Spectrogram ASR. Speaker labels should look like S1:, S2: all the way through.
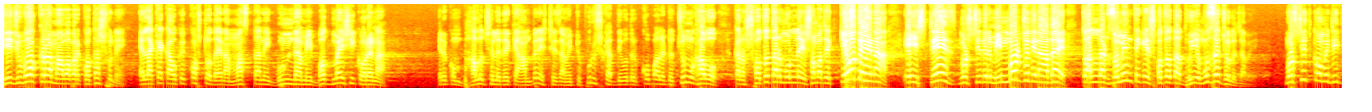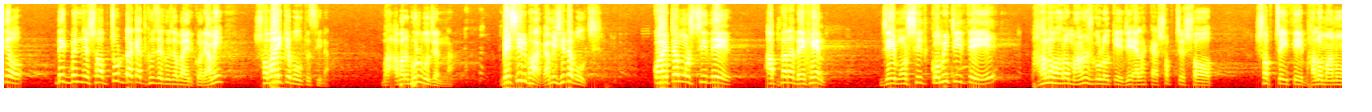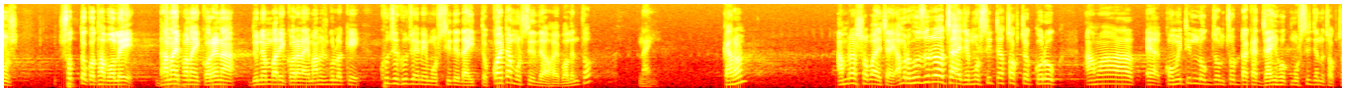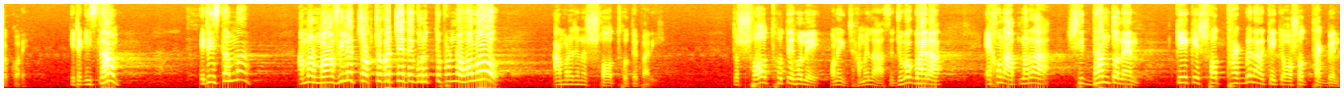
S1: যে যুবকরা মা বাবার কথা শুনে এলাকায় কাউকে কষ্ট দেয় না, মাস্তানি, গুন্ডামি, বদমাইশি করে না, এরকম ভালো ছেলেদেরকে আনবেন স্টেজে, আমি একটু পুরস্কার দিব, ওদের কপাল একটু চুমু খাব, কারণ সততার মূল্যে সমাজে কেউ দেয় না। এই স্টেজ মসজিদের মেম্বার যদি না দেয়, তো আল্লাহর জমিন থেকে সততা ধুয়ে মুছে চলে যাবে। মসজিদ কমিটিতেও দেখবেন যে সব চোর ডাকাত খুঁজে খুঁজে বাইর করে। আমি সবাইকে বলতেছি না, বা আবার ভুল বোঝেন না। বেশিরভাগ, আমি সেটা বলছি। কয়টা মসজিদে আপনারা দেখেন যে মসজিদ কমিটিতে ভালো ভালো মানুষগুলোকে যে এলাকার সবচেয়ে সৎ, সবচাইতে ভালো মানুষ সত্য কথা বলে, ধানাই পানাই করে না, দুই নম্বরই করে না, এই মানুষগুলোকে খুঁজে খুঁজে এনে মসজিদে দায়িত্ব। কয়টা মসজিদে দেওয়া হয় বলেন তো? নাই। কারণ আমরা সবাই চাই, আমরা হুজুররাও চাই যে মসজিদটা চকচক করুক, আমার কমিটির লোকজন, চোর ডাকাত যাই হোক, মসজিদ যেন চকচক করে। এটা কি ইসলাম? এটা ইসলাম না। আমার মাহফিলের চকচকের চাইতে গুরুত্বপূর্ণ হলো আমরা যেন সৎ হতে পারি। তো সৎ হতে হলে অনেক ঝামেলা আছে। যুবক ভাইরা, এখন আপনারা সিদ্ধান্ত নেন কে কে সৎ থাকবেন আর কে কে অসৎ থাকবেন।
